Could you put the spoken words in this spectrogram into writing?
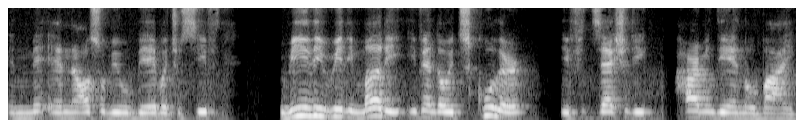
and, and also we will be able to see if really, really muddy, even though it's cooler, if it's actually harming the animal by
